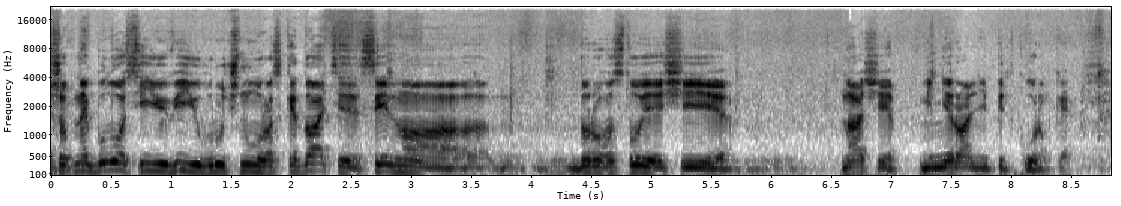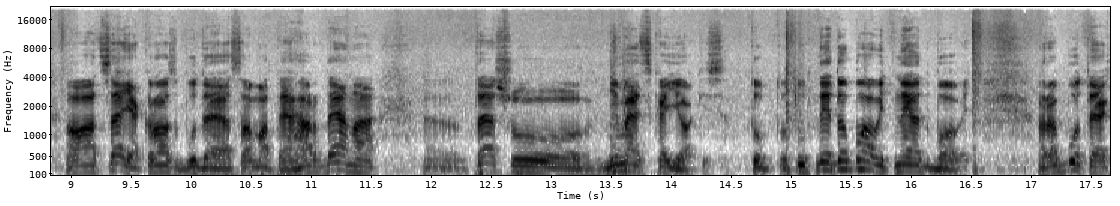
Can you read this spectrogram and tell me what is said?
Щоб не було сію вію вручну розкидати, сильно е, дорогостоящі наші мінеральні підкормки. А це якраз буде саме те гардена, е, те, що німецька якість. Тобто тут не додавить, не відбавить. Робота як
